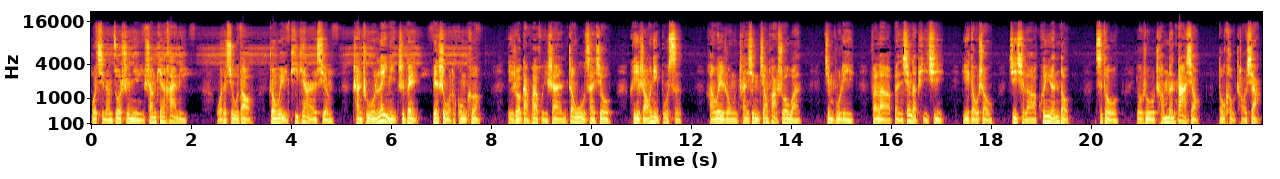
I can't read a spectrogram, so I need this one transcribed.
我岂能坐视你伤天害理？我的修道专为替天而行，铲除累你之辈，便是我的功课。你若赶快回山正悟参修，可以饶你不死。韩未容禅性将话说完，金不离犯了本性的脾气，一抖手记起了坤元斗，此斗犹如城门大小，斗口朝下，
